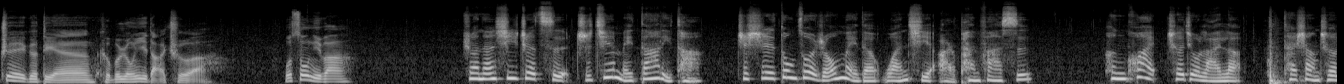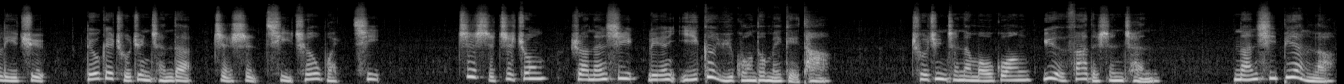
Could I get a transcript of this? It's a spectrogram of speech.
这个点可不容易打车啊，我送你吧。”阮南希这次直接没搭理他，只是动作柔美的挽起耳畔发丝。很快车就来了，他上车离去，留给楚俊辰的只是汽车尾气。至始至终，阮南希连一个余光都没给他。楚俊辰的眸光越发的深沉，南希变了。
